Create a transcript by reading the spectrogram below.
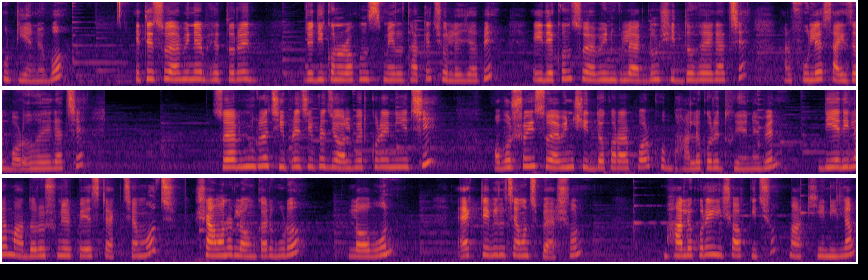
ফুটিয়ে নেব। এতে সয়াবিনের ভেতরে যদি কোনো রকম স্মেল থাকে চলে যাবে। এই দেখুন, সয়াবিনগুলো একদম সিদ্ধ হয়ে গেছে আর ফুলের সাইজে বড় হয়ে গেছে। সয়াবিনগুলো চিপড়ে চিপড়ে জল বের করে নিয়েছি। অবশ্যই সয়াবিন সিদ্ধ করার পর খুব ভালো করে ধুয়ে নেবেন। দিয়ে দিলাম আদা, রসুনের পেস্ট এক চামচ, সামান্য লঙ্কার গুঁড়ো, লবণ, এক টেবিল চামচ বেসন। ভালো করে এই সব কিছু মাখিয়ে নিলাম।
